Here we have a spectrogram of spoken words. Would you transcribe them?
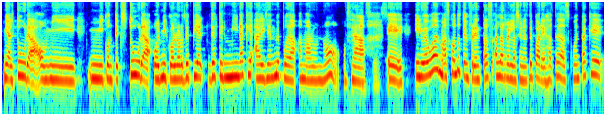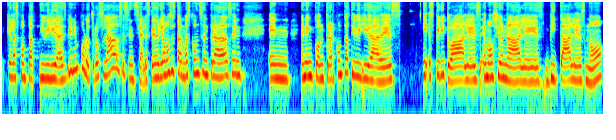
mi altura o mi, mi contextura o mi color de piel determina que alguien me pueda amar o no? O sea, eh, y luego además cuando te enfrentas a las relaciones de pareja te das cuenta que, que las compatibilidades vienen por otros lados esenciales, que deberíamos estar más concentradas en, en, en encontrar compatibilidades espirituales, emocionales, vitales, ¿no?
